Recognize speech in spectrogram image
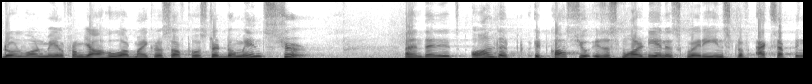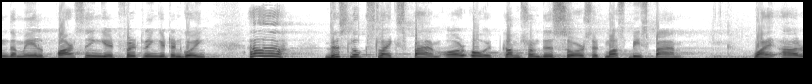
Don't want mail from Yahoo or Microsoft hosted domains? Sure. And then it's all that it costs you is a small DNS query instead of accepting the mail, parsing it, filtering it and going, ah, this looks like spam or oh, it comes from this source, it must be spam. Why are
